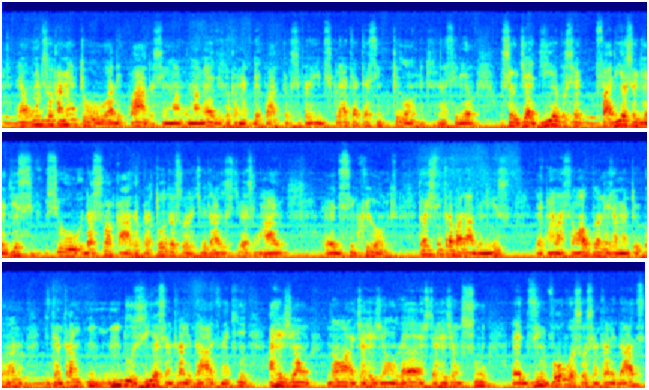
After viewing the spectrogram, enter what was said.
Uhum. É, um deslocamento adequado, assim, uma, uma média de deslocamento adequado para você fazer de bicicleta é até 5 km. Né, seria o, o, seu dia a dia, você uhum. faria o seu dia a dia se, se o, da sua casa para todas as suas atividades você tivesse um raio é, de 5 km. Então a gente tem trabalhado nisso é, com relação ao planejamento urbano, de tentar in, induzir as centralidades, né, que a região norte, a região leste, a região sul é, desenvolva as suas centralidades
